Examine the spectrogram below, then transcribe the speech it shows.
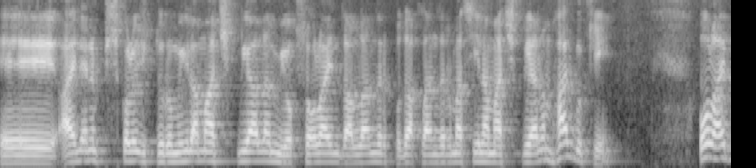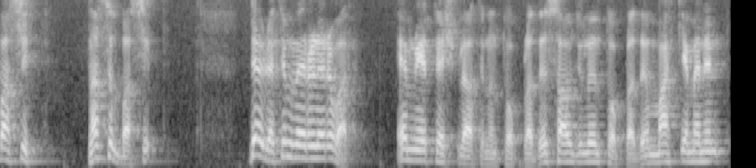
e, ailenin psikolojik durumuyla mı açıklayalım yoksa olayın dallandırıp budaklandırmasıyla mı açıklayalım? Halbuki olay basit. Nasıl basit? Devletin verileri var. Emniyet teşkilatının topladığı, savcılığın topladığı, mahkemenin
